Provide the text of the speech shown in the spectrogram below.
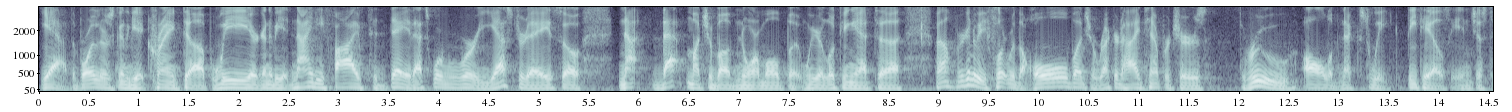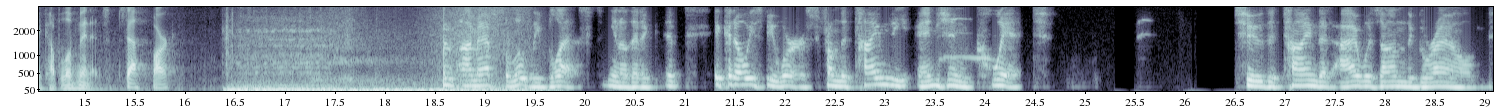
yeah, the broiler is going to get cranked up. We are going to be at 95 today. That's where we were yesterday, so not that much above normal, but we are looking at, uh, well, we're going to be flirting with a whole bunch of record high temperatures through all of next week. Details in just a couple of minutes. Steph, Mark. I'm absolutely blessed, you know, that it, it, it could always be worse. From the time the engine quit to the time that I was on the ground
